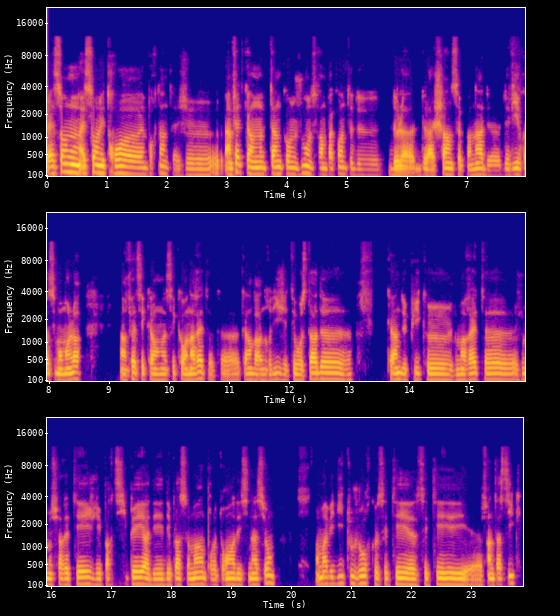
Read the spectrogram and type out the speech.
Elles sont, elles sont les trois importantes. En fait, quand, tant qu'on joue, on ne se rend pas compte de, de la, de la chance qu'on a de, de vivre ces moments-là. En fait, c'est quand, quand on arrête. Quand, vendredi, j'étais au stade, quand depuis que je m'arrête, je me suis arrêté, j'ai participé à des déplacements pour le tournoi à destination. On m'avait dit toujours que c'était, euh, fantastique,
